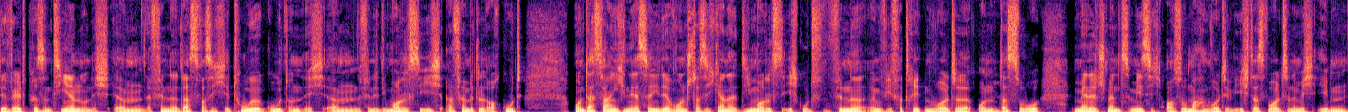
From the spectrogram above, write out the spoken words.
der Welt präsentieren und ich ähm, finde das, was ich hier tue, gut und ich ähm, finde die Models, die ich äh, vermittel, auch gut. Und das war eigentlich in erster Linie der Wunsch, dass ich gerne die Models, die ich gut finde, irgendwie vertreten wollte und mhm. das so managementmäßig auch so machen wollte, wie ich das wollte, nämlich eben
